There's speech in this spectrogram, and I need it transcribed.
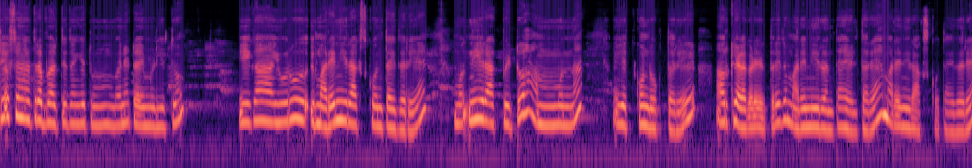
ದೇವಸ್ಥಾನದ ಹತ್ರ ಬರ್ತಿದ್ದಂಗೆ ತುಂಬಾ ಟೈಮ್ ಹಿಡಿಯಿತು. ಈಗ ಇವರು ಮರೆ ನೀರು ಹಾಕ್ಸ್ಕೊತಾ ಇದ್ದಾರೆ. ನೀರು ಹಾಕ್ಬಿಟ್ಟು ಅಮ್ಮನ್ನ ಎತ್ಕೊಂಡು ಹೋಗ್ತಾರೆ. ಅವ್ರ ಕೆಳಗಡೆ ಇರ್ತಾರೆ. ಇದು ಮರೆ ನೀರು ಅಂತ ಹೇಳ್ತಾರೆ. ಮರೆ ನೀರು ಹಾಕ್ಸ್ಕೊತಾ ಇದ್ದಾರೆ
